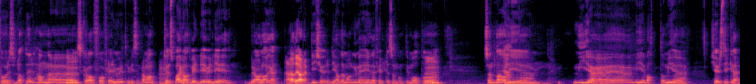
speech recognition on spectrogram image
får resultater. Han Mm. skal få flere muligheter til å vise seg fram. Han. Tønsberg har et veldig veldig bra lag her. ja, det har det. De kjører, de hadde mange med i det feltet som kom til mål på Mm. Søndag. Og de eh, Mye, mye watt og mye kjørestyrke der.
